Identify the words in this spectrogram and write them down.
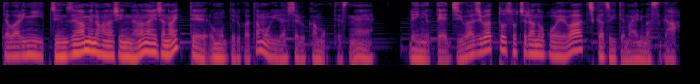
た割に全然雨の話にならないじゃないって思ってる方もいらっしゃるかもですね。例によってじわじわとそちらの方へは近づいてまいりますが、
